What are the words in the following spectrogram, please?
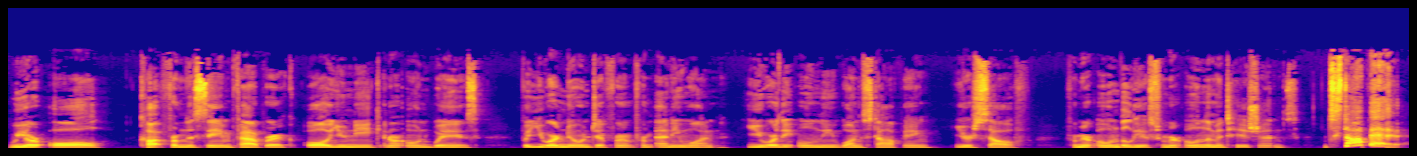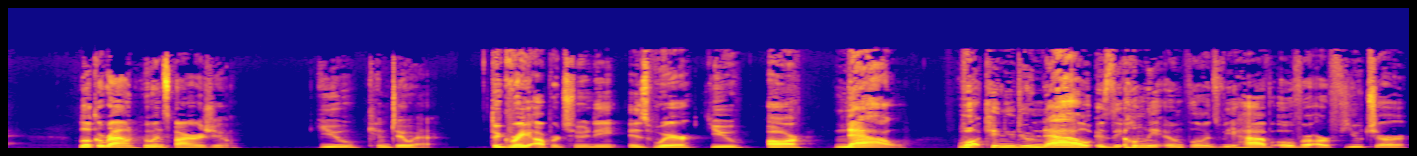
We are all cut from the same fabric, all unique in our own ways. But you are no different from anyone. You are the only one stopping yourself from your own beliefs, from your own limitations. Stop it! Look around. Who inspires you? You can do it. The great opportunity is where you are now. What can you do now is the only influence we have over our future.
